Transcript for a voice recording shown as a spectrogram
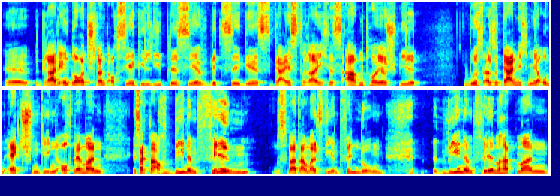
äh, gerade in Deutschland auch sehr geliebtes, sehr witziges, geistreiches Abenteuerspiel, wo es also gar nicht mehr um Action ging, auch wenn man, ich sag mal, auch wie in einem Film, das war damals die Empfindung, wie in einem Film hat man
